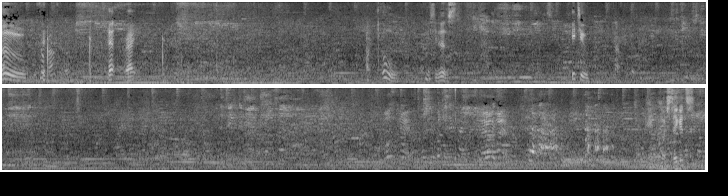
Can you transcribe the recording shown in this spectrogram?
Ooh. It's so right. Ooh. Let me see this. P2. Okay, how much tickets?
